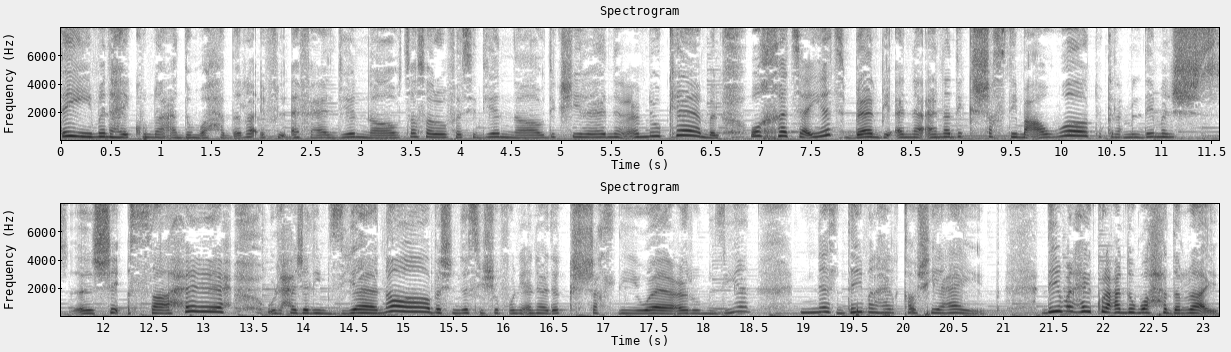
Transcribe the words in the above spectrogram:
دايما هيكون عندهم واحد الرأي في الأفعال ديالنا والتصرفات ديالنا وديك الشيء نعملو كامل. واخا تعيا تبان بأن أنا ديك الشخص اللي معوض وكنعمل دايما الشيء الصحيح والحاجة اللي مزيانة باش الناس يشوفوني أنا هذاك الشخص اللي واعر ومزيان. الناس دايما هيلقاو شي عيب. دايما هيكون عندهم واحد الرأي.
